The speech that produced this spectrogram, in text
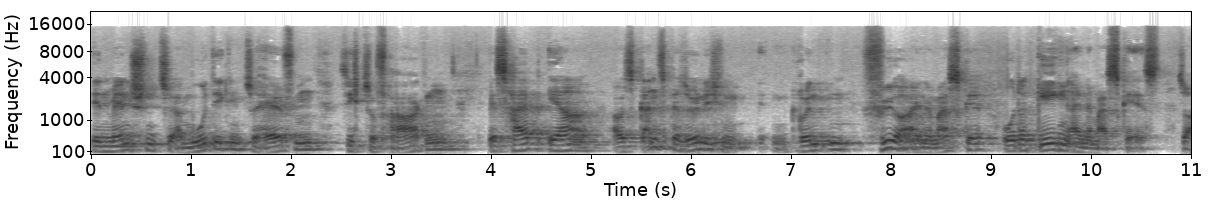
den Menschen zu ermutigen, zu helfen, sich zu fragen, weshalb er aus ganz persönlichen Gründen für eine Maske oder gegen eine Maske ist. So,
